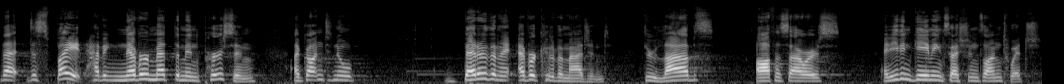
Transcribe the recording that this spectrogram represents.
that despite having never met them in person, I've gotten to know better than I ever could have imagined through labs, office hours, and even gaming sessions on Twitch.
